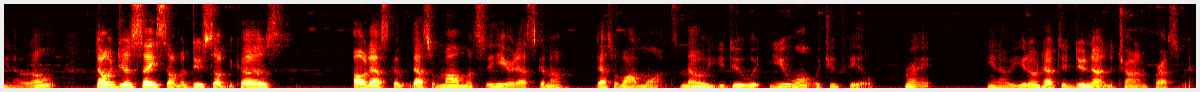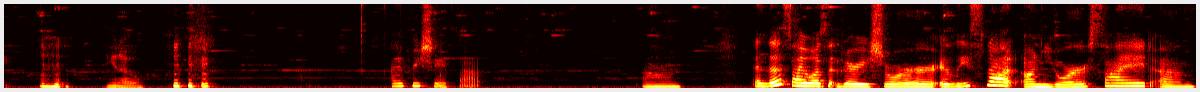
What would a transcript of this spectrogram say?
You know, don't don't just say something, do something because oh, that's gonna that's what mom wants to hear. That's gonna that's what mom wants. No, Mhm. you do what you want, what you feel. Right. You know, you don't have to do nothing to try and impress me. Mhm. You know, I appreciate that. Um, and this I wasn't very sure, at least not on your side. Um,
